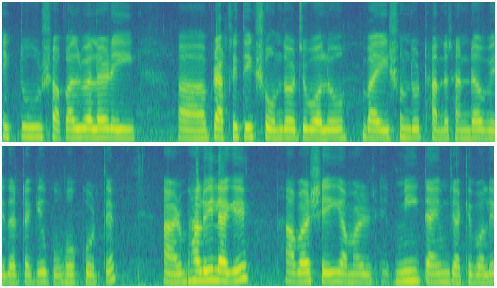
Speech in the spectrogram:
একটু সকালবেলার এই প্রাকৃতিক সৌন্দর্য বলো বা এই সুন্দর ঠান্ডা ঠান্ডা ওয়েদারটাকে উপভোগ করতে। আর ভালোই লাগে। আবার সেই আমার মি টাইম যাকে বলে।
